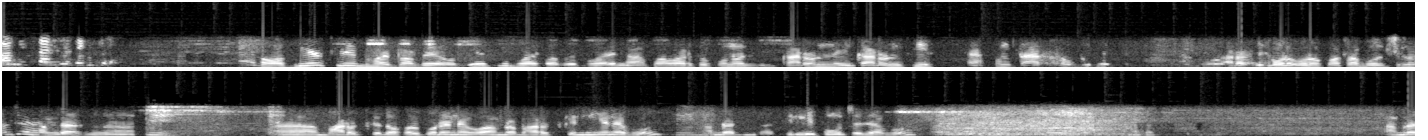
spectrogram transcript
পাকিস্তানকে দেখে অবভিয়াসলি ভয় পাবে অবভিয়াসলি ভয় পাবে। ভয় না পাওয়ার তো কোনো কারণ নেই। কারণ কি, এখন তারাও বুঝেছে। তারা যে বড় বড় কথা বলছিল যে আমরা ভারতকে দখল করে নেব, আমরা ভারতকে নিয়ে নেব, আমরা দিল্লি পৌঁছে যাব। আমরা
